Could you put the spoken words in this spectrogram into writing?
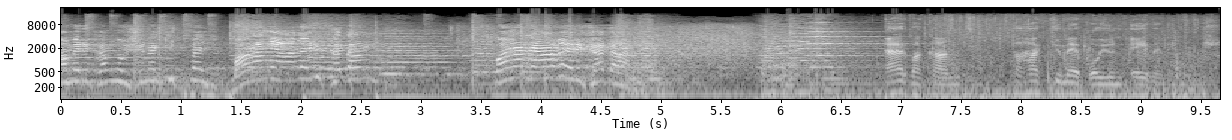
Amerika'nın hoşuna gitmez. Bana ne Amerika'dan? Bana ne Amerika'dan? Erbakan, tahakküme boyun eğmemektir.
